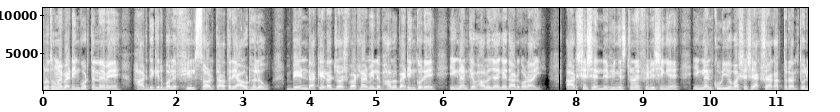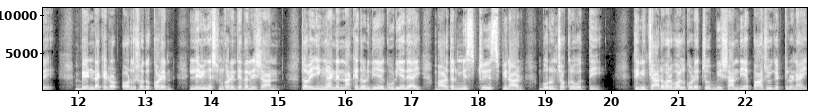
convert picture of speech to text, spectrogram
প্রথমে ব্যাটিং করতে নেমে হার্দিকের বলে ফিল্ড শট তাড়াতাড়ি আউট হলেও বেন ডাকে এটা জশ বাটলার মিলে ভালো ব্যাটিং করে ইংল্যান্ডকে ভালো জায়গায় দাঁড় করায়। আর শেষে লিভিং স্টোনের ফিনিশিংয়ে ইংল্যান্ড কুড়ি ওভার শেষে একশো একাত্তর রান তোলে। বেন ডাকে অর্ধশতক করেন লিভিং স্টোন করেন তেতাল্লিশ রান। তবে ইংল্যান্ডের নাকে দড়ি দিয়ে ঘুরিয়ে দেয় ভারতের মিস্ট্রি স্পিনার বরুণ চক্রবর্তী। তিনি চার ওভার বল করে চব্বিশ রান দিয়ে পাঁচ উইকেট তুলে নেয়।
